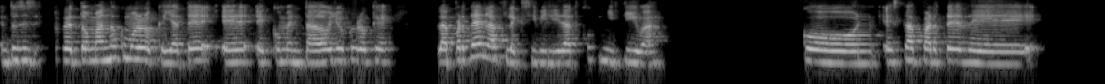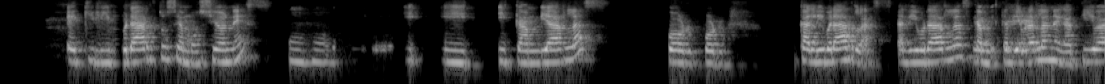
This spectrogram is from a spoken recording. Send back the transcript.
Entonces, retomando como lo que ya te he comentado, yo creo que la parte de la flexibilidad cognitiva con esta parte de equilibrar tus emociones y, cambiarlas por, por calibrarlas, calibrarlas, calibrar la negativa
